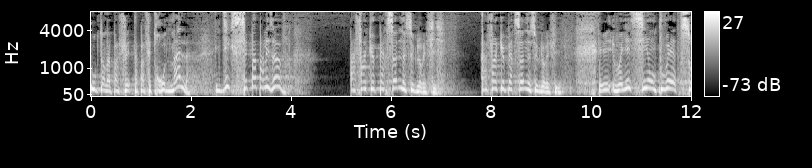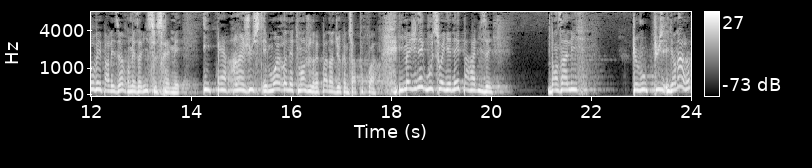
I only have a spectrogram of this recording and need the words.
ou que tu n'as pas fait, t'as pas fait trop de mal. Il dit que c'est pas par les œuvres, afin que personne ne se glorifie afin que personne ne se glorifie. Et vous voyez, si on pouvait être sauvé par les œuvres, mes amis, ce serait mais hyper injuste. Et moi, honnêtement, je voudrais pas d'un Dieu comme ça. Pourquoi? Imaginez que vous soyez né paralysé dans un lit, que vous puissiez. Il y en a. Hein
